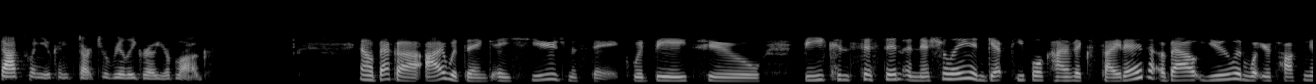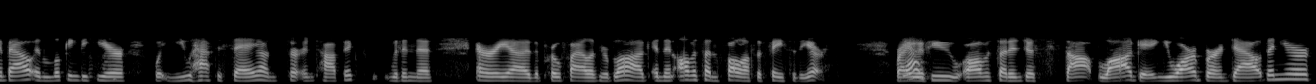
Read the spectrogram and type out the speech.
that's when you can start to really grow your blog. Now, Becca, I would think a huge mistake would be to be consistent initially and get people kind of excited about you and what you're talking about and looking to hear what you have to say on certain topics within the area, the profile of your blog, and then all of a sudden fall off the face of the earth. Right? Yeah. If you all of a sudden just stop blogging, you are burnt out, then you're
